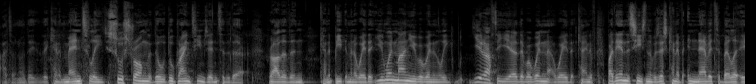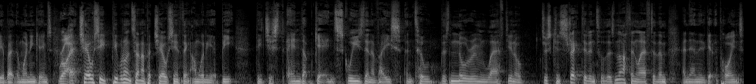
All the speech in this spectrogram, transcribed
I don't know, they, they kind of mentally so strong that they'll, they'll grind teams into the dirt rather than kind of beat them in a way that you when Man U were winning the league year after year, they were winning it a way that kind of by the end of the season there was this kind of inevitability about them winning games. Right. At Chelsea, people don't turn up at Chelsea and think I'm going to get beat. They just end up getting squeezed in a vice until there's no room left. You know, just constricted until there's nothing left of them, and then they get the points.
